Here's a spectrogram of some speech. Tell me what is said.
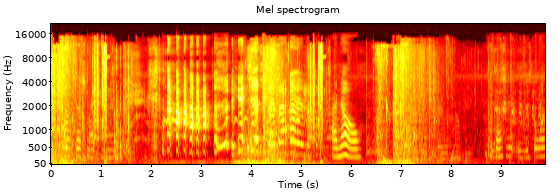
aren't just my parents. you just said that. I know. Okay. Is this, your- is this the one?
